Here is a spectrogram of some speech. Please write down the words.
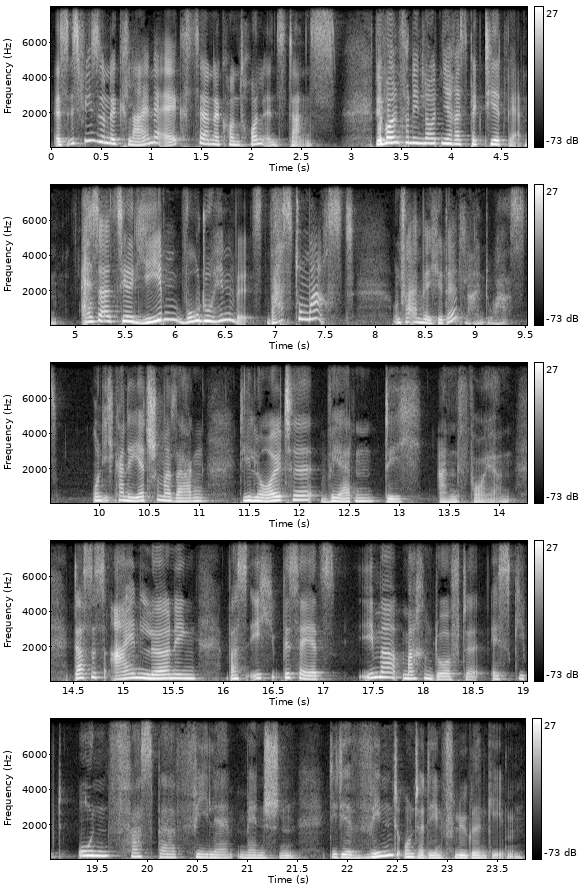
Es ist wie so eine kleine externe Kontrollinstanz. Wir wollen von den Leuten ja respektiert werden. Also erzähl jedem, wo du hin willst, was du machst und vor allem welche Deadline du hast. Und ich kann dir jetzt schon mal sagen, die Leute werden dich anfeuern. Das ist ein Learning, was ich bisher jetzt immer machen durfte. Es gibt unfassbar viele Menschen, die dir Wind unter den Flügeln geben,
